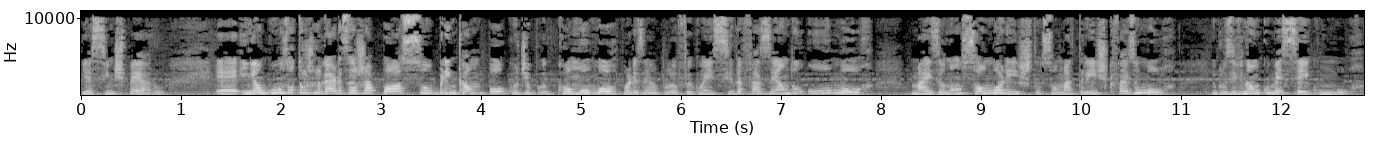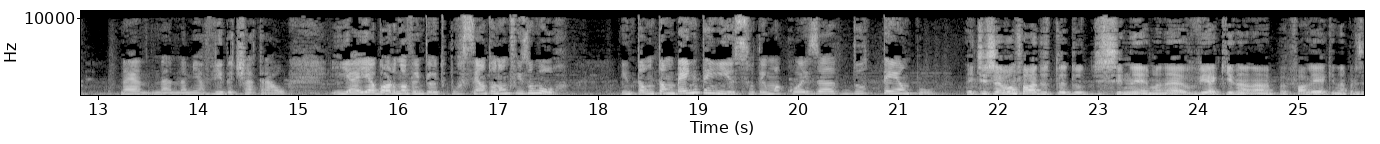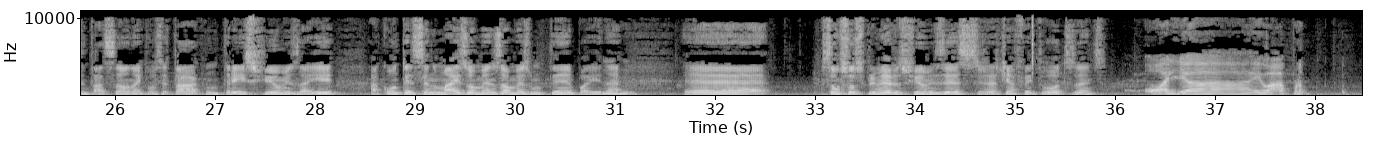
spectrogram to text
E assim espero. É, em alguns outros lugares eu já posso brincar um pouco de como humor, por exemplo. Eu fui conhecida fazendo o humor, mas eu não sou humorista, eu sou uma atriz que faz humor. Inclusive não comecei com humor, né, na, na minha vida teatral. E aí agora o 98% eu não fiz humor. Então também tem isso, tem uma coisa do tempo. Letícia, vamos falar do, do- de cinema, né? Eu vi aqui na, na- falei aqui na apresentação, né, que você está com três filmes aí acontecendo mais ou menos ao mesmo tempo aí, né? É, são seus primeiros filmes esses? Você já tinha feito outros antes? Olha, eu a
